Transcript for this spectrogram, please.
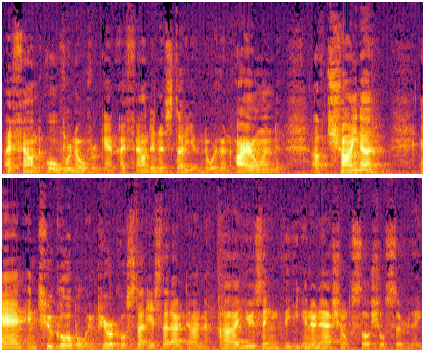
I found over and over again. I found in a study of Northern Ireland, of China, and in two global empirical studies that I've done uh, using the International Social Survey.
